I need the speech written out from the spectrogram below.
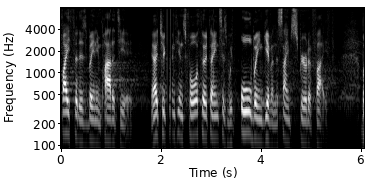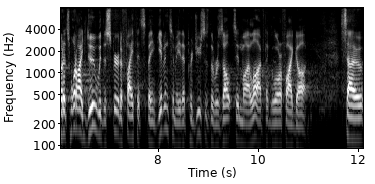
faith that has been imparted to you. You know, 2 Corinthians 4:13 says, We've all been given the same spirit of faith. But it's what I do with the spirit of faith that's been given to me that produces the results in my life that glorify God. So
